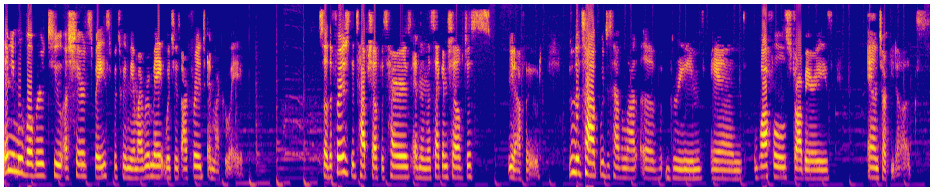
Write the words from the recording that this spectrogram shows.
Then you move over to a shared space between me and my roommate, which is our fridge and microwave. So the fridge, the top shelf is hers, and then the second shelf, just, you know, food. In the top, we just have a lot of greens and waffles, strawberries, and turkey dogs.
